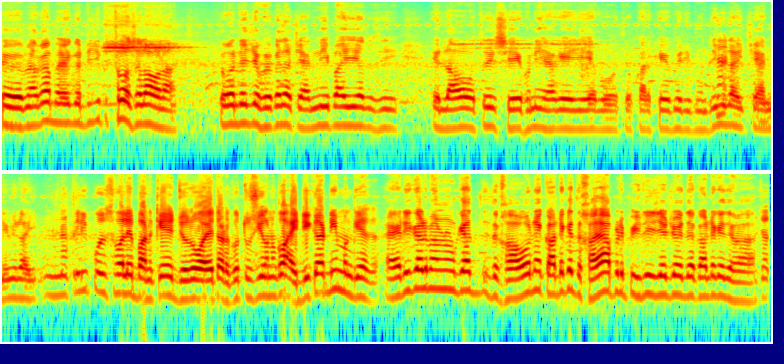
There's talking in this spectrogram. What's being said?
ਤੇ ਮੈਂ ਕਿਹਾ ਮੇਰੀ ਗੱਡੀ 'ਚ ਕਿੱਥੋਂ ਅਸਲਾ ਹੋਣਾ? ਤੇ ਉਹਨੇ ਜੋ ਫਿਰ ਕਹਿੰਦਾ ਚੈਨ ਨਹੀਂ ਪਾਈ ਆ ਤੁਸੀਂ ਇਹ ਲਾਓ ਤੁਸੀਂ ਸੇਫ ਨਹੀਂ ਹੈਗੇ ਇਹ ਉਹ ਤੇ ਕਰਕੇ ਮੇਰੀ ਮੁੰਦੀ ਵੀ ਲਾਈ ਚੈਨ ਵੀ ਲਾਈ। ਨਕਲੀ ਪੁਲਿਸ ਵਾਲੇ ਬਣ ਕੇ ਜਦੋਂ ਆਏ ਤੁਹਾਡੇ ਕੋਲ ਤੁਸੀਂ ਉਹਨਾਂ ਕੋਲ ਆਈਡੀ ਕਾਰਡ ਨਹੀਂ ਮੰਗਿਆ ਹੈਗਾ? ਆਈਡੀ ਕਾਰਡ ਮੈਂ ਉਹਨਾਂ ਨੂੰ ਕਿਹਾ ਦਿਖਾਓ ਨੇ ਕੱਢ ਕੇ ਦਿਖਾਇਆ ਆਪਣੀ ਪਿਛਲੀ ਜੇਬ ਚੋਂ ਇਦਾਂ ਕੱਢ ਕੇ ਦਿਖਾਇਆ।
